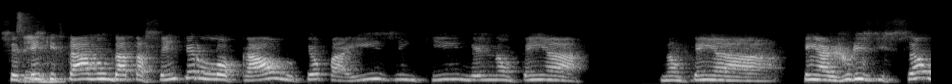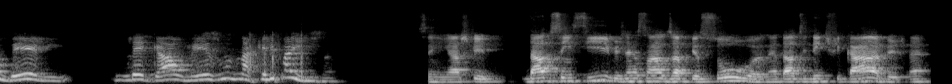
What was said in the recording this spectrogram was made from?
Você Sim. tem que estar num data center local no teu país em que ele não tenha não tenha tenha a jurisdição dele legal mesmo naquele país, né? Sim, acho que dados sensíveis né, relacionados à pessoa, né, dados identificáveis, né?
